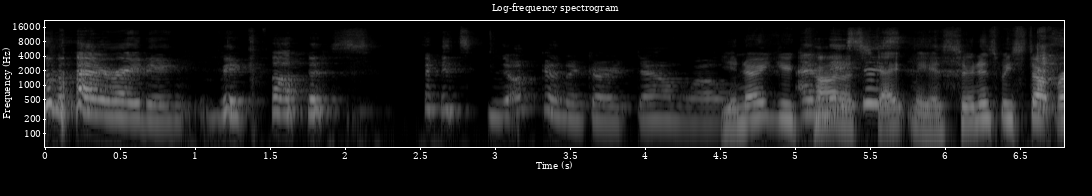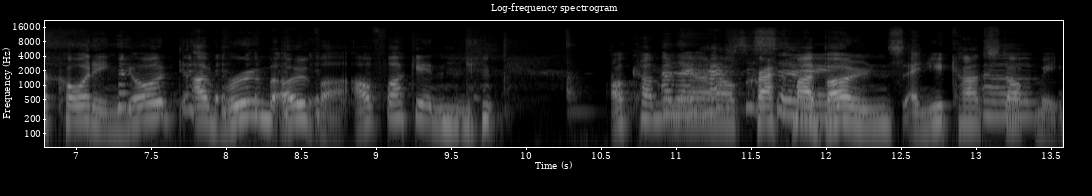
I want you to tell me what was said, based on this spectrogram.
my rating because it's not gonna go down well. you know you And can't this is- escape me. As soon as we stop recording, you're a room over. I'll fucking, I'll come in And I there and have I'll to crack my bones, and you can't stop um, me.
